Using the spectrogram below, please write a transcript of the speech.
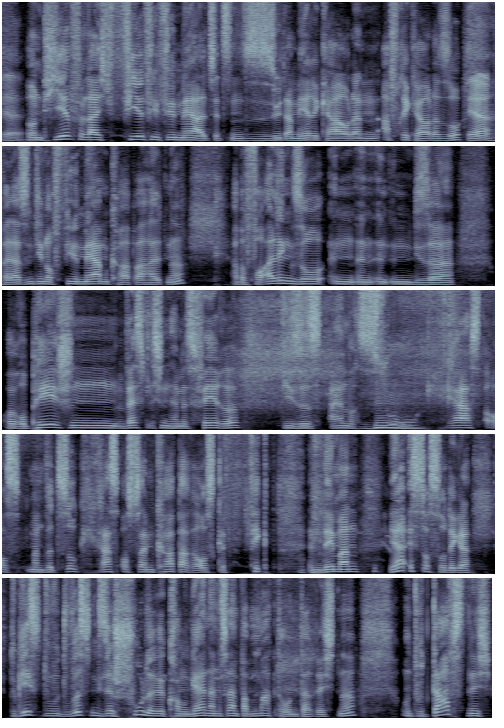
Ja. Und hier vielleicht viel, viel, viel mehr als jetzt in Südamerika oder in Afrika oder so. Ja. Weil da sind die noch viel mehr im Körper halt, ne? Aber vor allen Dingen so in, in, in- in dieser europäischen, westlichen Hemisphäre, dieses einfach so Hm. krass aus, man wird so krass aus seinem Körper rausgefickt, indem man, ja, ist doch so, Digga. Du gehst, du, du wirst in diese Schule gekommen, gell, dann ist einfach Matheunterricht, ne? Und du darfst nicht,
